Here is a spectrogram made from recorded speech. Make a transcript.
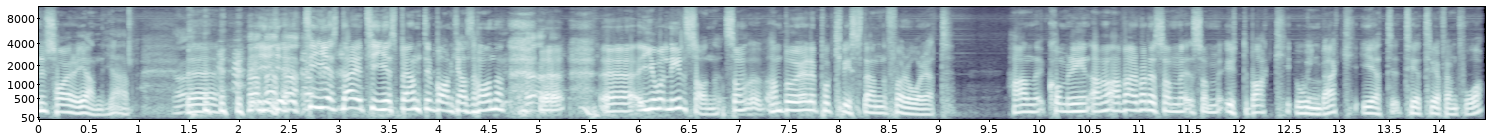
nu sa jag det igen, jävlar. Eh, tio, där är 10 spänn till Barncancerfonden. Eh, eh, Joel Nilsson, som, han började på kvisten förra året. Han, kommer in, han han värvade som, som ytterback, wingback, i ett T352.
